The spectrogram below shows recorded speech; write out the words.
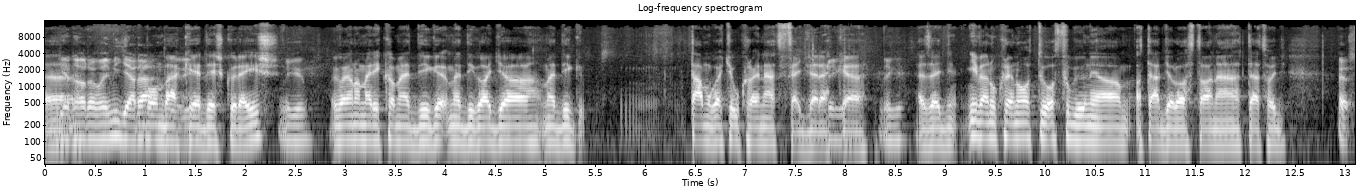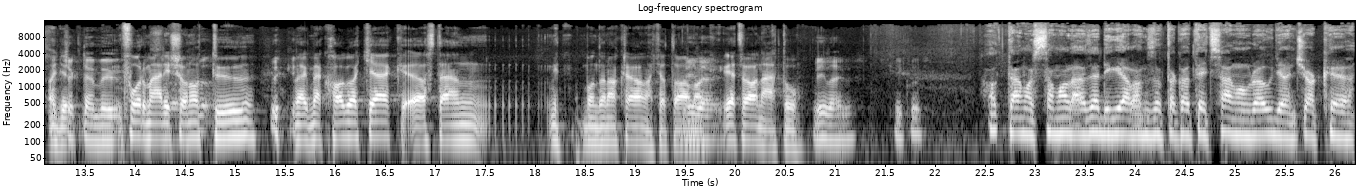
igen, arra majd mindjárt bombák kérdésköre is. Igen. Vajon Amerika meddig, meddig adja, meddig támogatja Ukrajnát fegyverekkel. Igen, igen. Ez egy, nyilván Ukrajna ott, ott fog ülni a, a tárgyalóasztalnál, tehát hogy, Persze, hogy csak nem ő formálisan ott ül, meg meghallgatják, aztán mit mondanak rá a nagyhatalmak, Világos. illetve a NATO. Világos. Mikor? Hadd támasztam alá az eddig elhangzottakat egy számomra ugyancsak eh,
